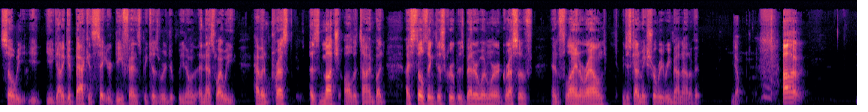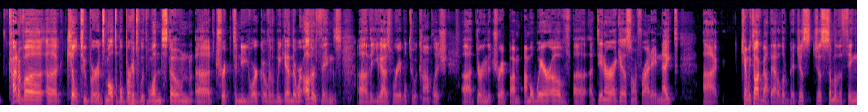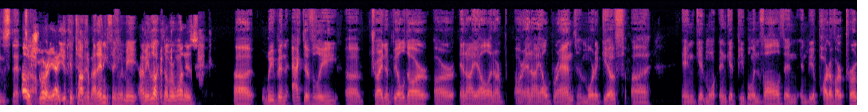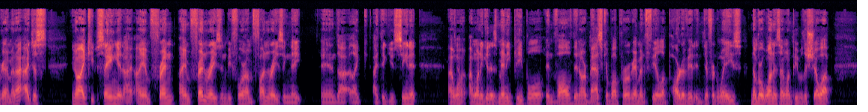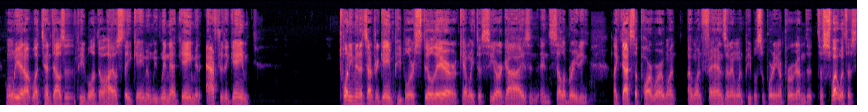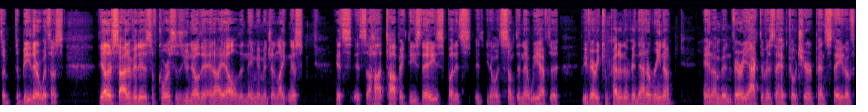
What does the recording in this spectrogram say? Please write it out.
So we, you you got to get back and set your defense because we're you know and that's why we haven't pressed as much all the time. But I still think this group is better when we're aggressive and flying around. We just got to make sure we rebound out of it. Yep. Uh, kind of a, a, kill two birds, multiple birds with one stone uh, trip to New York over the weekend. There were other things uh, that you guys were able to accomplish uh, during the trip. I'm, I'm aware of a, a, dinner, I guess, on Friday night. Uh, can we talk about that a little bit? Just just some of the things that. Oh, um, sure. Yeah, you could talk about anything with me. I mean, look, number one is uh, we've been actively uh, trying to build our our NIL and our our NIL brand, more to give, uh, and get more and get people involved and and be a part of our program. And I, I just, you know, I keep saying it. I, I am friend I am friend raising before I'm fundraising, Nate. And uh, like I think you've seen it. I want I want to get as many people involved in our basketball program and feel a part of it in different ways. Number one is I want people to show up when we had uh, what 10,000 people at the Ohio State game and we win that game and after the game 20 minutes after game people are still there can't wait to see our guys and and celebrating. Like that's the part where I want I want fans and I want people supporting our program to, to sweat with us to to be there with us. The other side of it is of course as you know the NIL the name image and likeness. It's it's a hot topic these days but it's, it's you know it's something that we have to be very competitive in that arena. And I've been very active as the head coach here at Penn State of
